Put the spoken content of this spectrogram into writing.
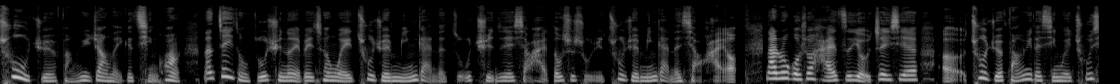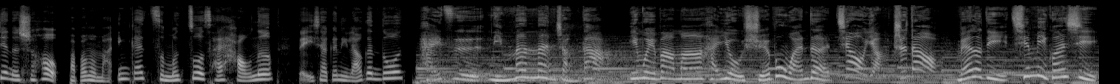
触觉防御这样的一个情况。那这种族群呢，也被称为触觉敏感的族群。这些小孩都是属于触觉敏感的小孩哦。那如果说孩子有这些呃触觉防御的行为出现的时候，爸爸妈妈应该怎么做才好呢？等一下跟你聊更多。孩子，你慢慢长大，因为爸妈还有学不完的教养之道。Melody 亲密关系，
